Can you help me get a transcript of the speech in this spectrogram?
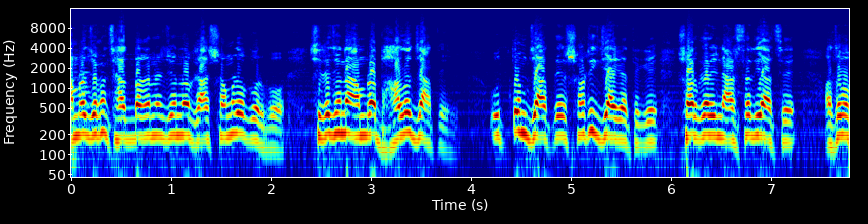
আমরা যখন ছাদ বাগানের জন্য গাছ সংগ্রহ করব, সেটা যেন আমরা ভালো জাতের উত্তম জাতের সঠিক জায়গা থেকে সরকারি নার্সারি আছে অথবা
